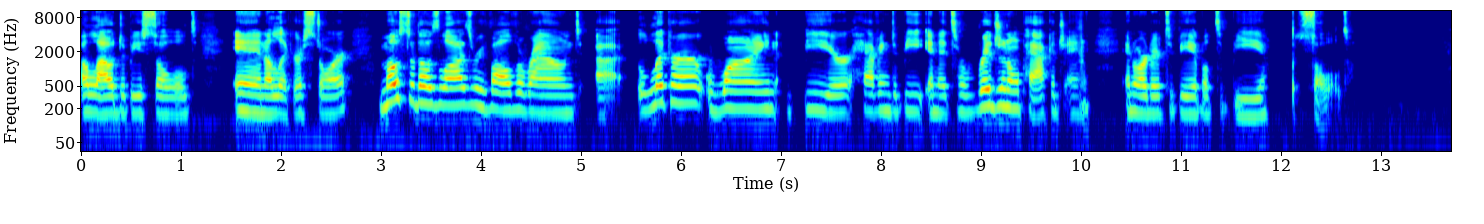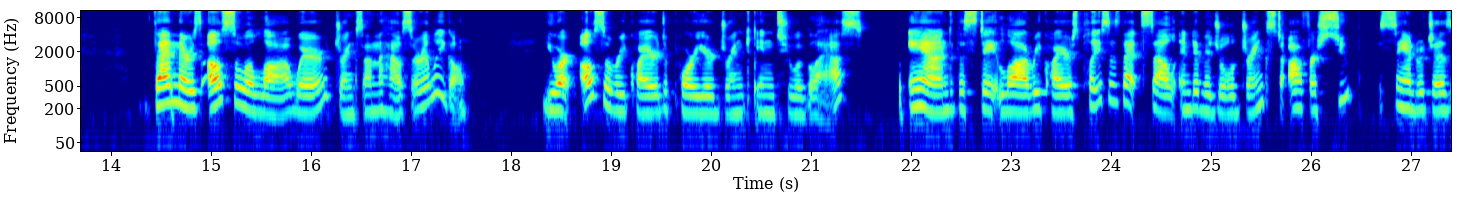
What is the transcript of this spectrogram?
allowed to be sold in a liquor store. Most of those laws revolve around uh, liquor, wine, beer having to be in its original packaging in order to be able to be sold. Then there's also a law where drinks on the house are illegal. You are also required to pour your drink into a glass, and the state law requires places that sell individual drinks to offer soup, sandwiches,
